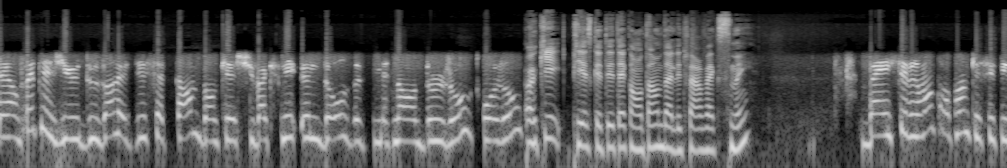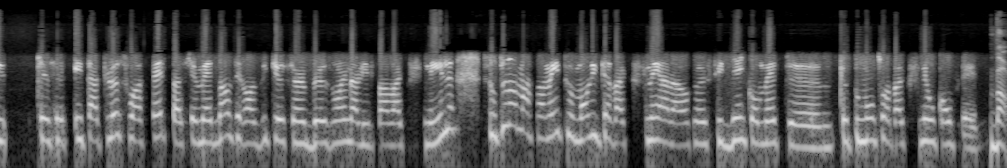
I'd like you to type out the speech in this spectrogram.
Euh, en fait, j'ai eu 12 ans le 10 septembre, donc je suis vaccinée une dose depuis maintenant deux jours, trois jours. OK. Puis est-ce que tu étais contente d'aller te faire vacciner? Ben, j'étais vraiment contente que c'était que cette étape-là soit faite parce que maintenant, c'est rendu que c'est un besoin d'aller se faire vacciner. là. Surtout dans ma famille, tout le monde était vacciné, alors euh, c'est bien qu'on mette euh, que tout le monde soit vacciné au complet. Bon,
